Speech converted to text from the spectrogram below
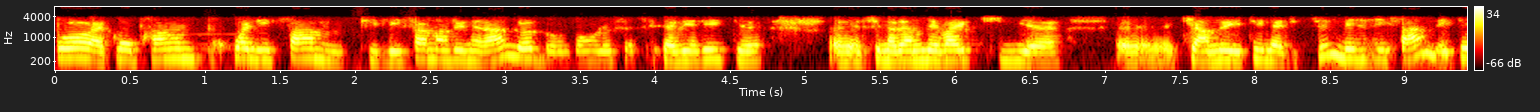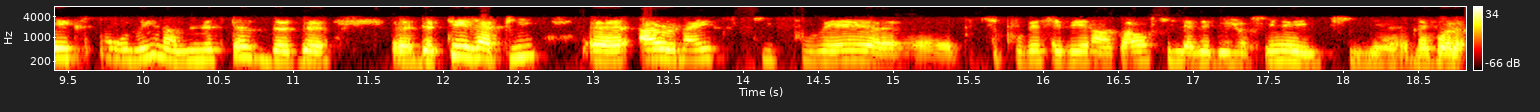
pas à comprendre pourquoi les femmes, puis les femmes en général, là, bon, bon là, ça s'est avéré que euh, c'est Madame Lévesque qui euh, euh, qui en a été la victime, mais les femmes étaient exposées dans une espèce de de, de thérapie euh, à être qui pouvait euh, qui pouvait sévir encore, qui l'avait déjà fait et euh, ben voilà.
